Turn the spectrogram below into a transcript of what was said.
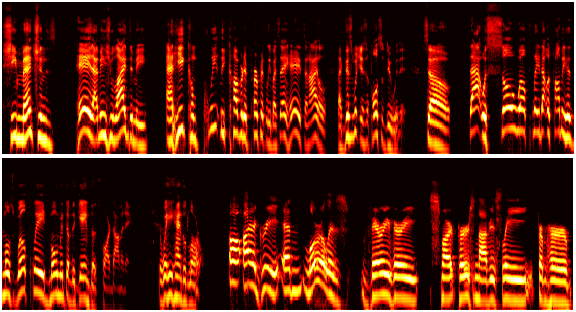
She mentions, "Hey, that means you lied to me," and he completely covered it perfectly by saying, "Hey, it's an idol. Like this is what you're supposed to do with it." So that was so well played. That was probably his most well played moment of the game thus far, Domenick. The way he handled Laurel. Oh, I agree. And Laurel is very, very smart person, obviously from her,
